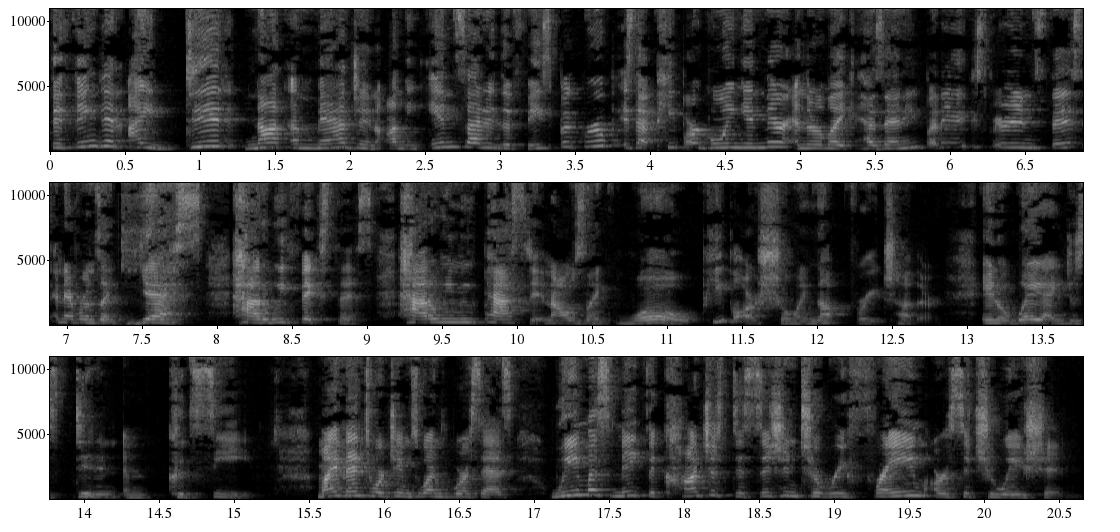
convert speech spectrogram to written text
The thing that I did not imagine on the inside of the Facebook group is that people are going in there and they're like, Has anybody experienced this? And everyone's like, Yes. How do we fix this? How do we move past it? And I was like, Whoa, people are showing up for each other in a way I just didn't and could see. My mentor, James Wedmore, says, We must make the conscious decision to reframe our situation.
